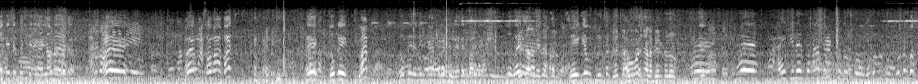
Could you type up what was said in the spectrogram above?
स्टेशन पशी त्याची गाडी लावणार का ए, झोप रे. झोप रे त्यांनी कान पकडा ठेवलं एखादी बाळ बघा. तुझं वय का दारू प्यायचं? ए, घे उचलून चल. त्याला बेल्ट धरून उठून बस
